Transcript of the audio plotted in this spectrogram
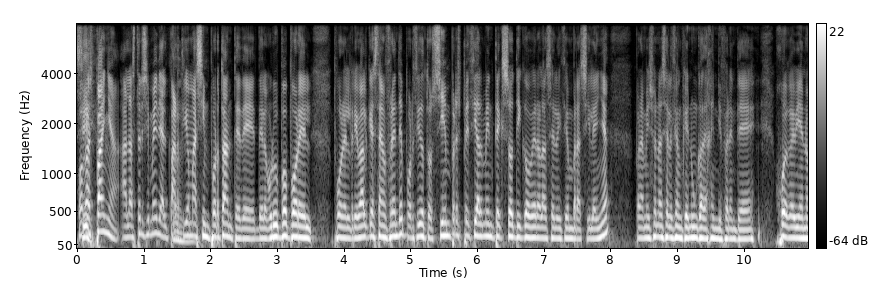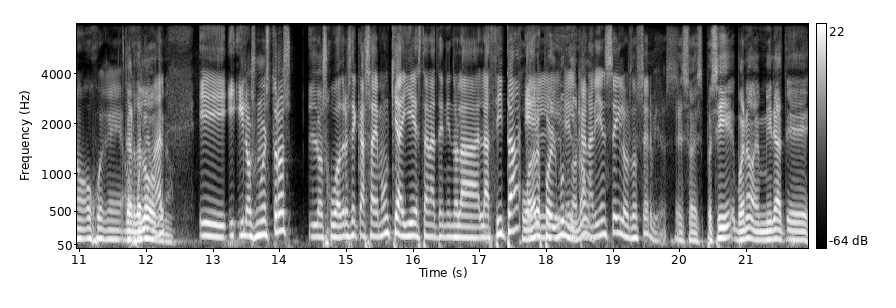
Juega Sí. España a las tres y media, el partido más importante de- del grupo por el, por el rival que está enfrente. Por cierto, siempre especialmente exótico ver a la selección brasileña. Para mí es una selección que nunca deja indiferente, juegue bien o, o juegue, o Desde juegue luego mal. que no. Y, y- y los nuestros, los jugadores de Casa de Mon, que ahí están atendiendo la, la cita. Jugadores por el mundo, ¿no? canadiense y los dos serbios. Eso es. Pues sí, bueno, eh, mira, eh,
